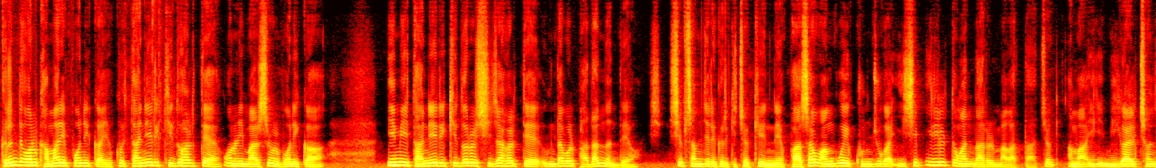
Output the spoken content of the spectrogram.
그런데 오늘 가만히 보니까요. 그 다니엘이 기도할 때 오늘 이 말씀을 보니까 이미 다니엘이 기도를 시작할 때 응답을 받았는데요. 13절에 그렇게 적혀 있네요. 바사 왕국의 군주가 21일 동안 나를 막았다. 즉 아마 이 미가엘 천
